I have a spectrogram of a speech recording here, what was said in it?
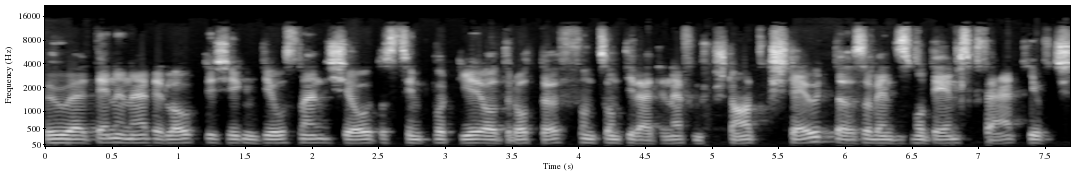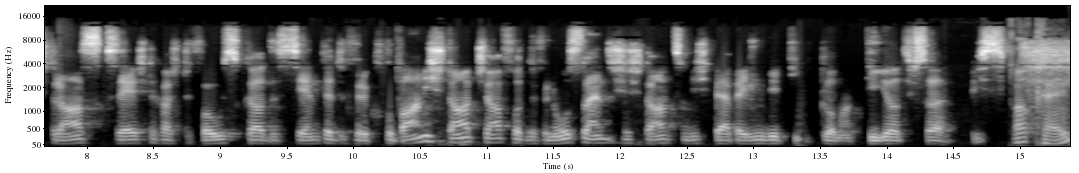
weil äh, denen dann erlaubt ist, irgendwie ausländische Autos zu importieren oder auch TÜV und so, und die werden dann vom Staat gestellt. Also wenn du ein modernes Gefährt hier auf der Straße siehst, dann kannst du davon ausgehen, dass sie entweder für einen kubanischen Staat arbeiten oder für einen ausländischen Staat, zum Beispiel eben irgendwie Diplomatie oder so etwas. Okay.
